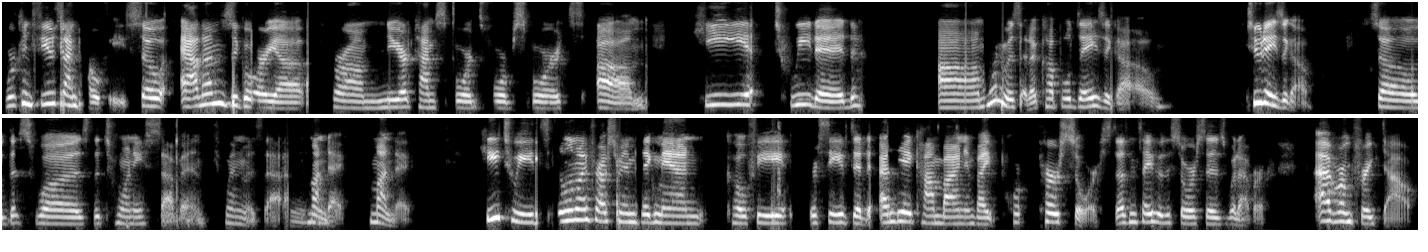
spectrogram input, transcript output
we're confused on Kofi. So Adam Zagoria from New York Times Sports, Forbes Sports, um, he tweeted, um, when was it? A couple days ago, two days ago. So this was the 27th. When was that? Mm-hmm. Monday. Monday. He tweets Illinois freshman big man Kofi received an NBA combine invite per, per source. Doesn't say who the source is, whatever everyone freaked out.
